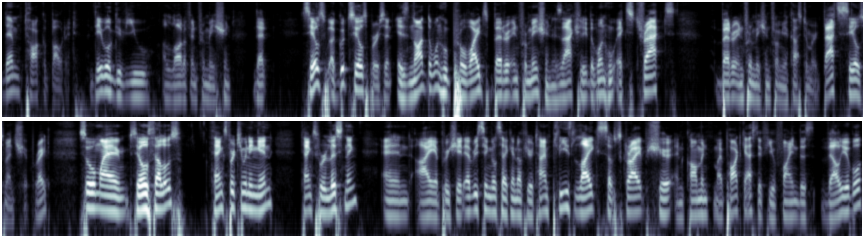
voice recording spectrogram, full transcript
them talk about it. They will give you a lot of information that sales a good salesperson is not the one who provides better information is actually the one who extracts better information from your customer. That's salesmanship right? So my sales fellows thanks for tuning in. Thanks for listening and i appreciate every single second of your time. Please like subscribe share and comment my podcast if you find this valuable.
